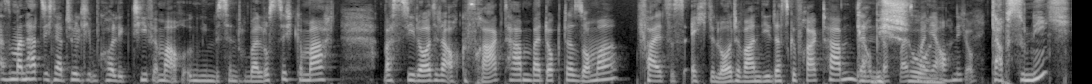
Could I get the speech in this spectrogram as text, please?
Also man hat sich natürlich im Kollektiv immer auch irgendwie ein bisschen drüber lustig gemacht, was die Leute da auch gefragt haben bei Dr. Sommer, falls es echte Leute waren, die das gefragt haben. Glaube ich das schon. weiß man ja auch nicht, ob Glaubst du nicht?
